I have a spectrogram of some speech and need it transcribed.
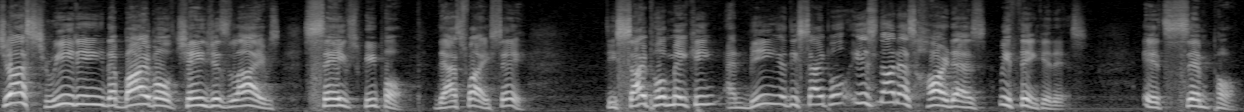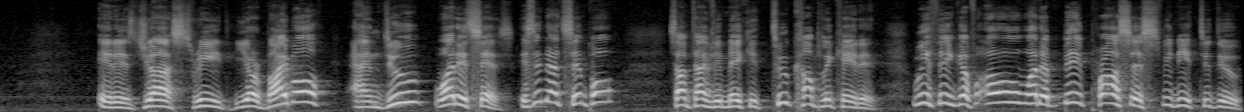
Just reading the Bible changes lives, saves people. That's why I say disciple making and being a disciple is not as hard as we think it is. It's simple. It is just read your Bible and do what it says. Isn't that simple? Sometimes we make it too complicated. We think of, oh, what a big process we need to do.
